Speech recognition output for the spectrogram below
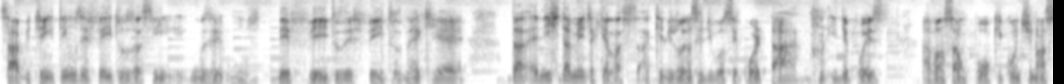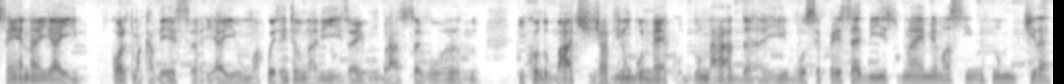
sabe? Tem, tem uns efeitos, assim, uns, uns defeitos, efeitos, né? Que é, é nitidamente aquelas, aquele lance de você cortar e depois avançar um pouco e continuar a cena, e aí corta uma cabeça, e aí uma coisa entra no nariz, aí um braço sai voando, e quando bate já vira um boneco do nada, e você percebe isso, mas mesmo assim não tira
